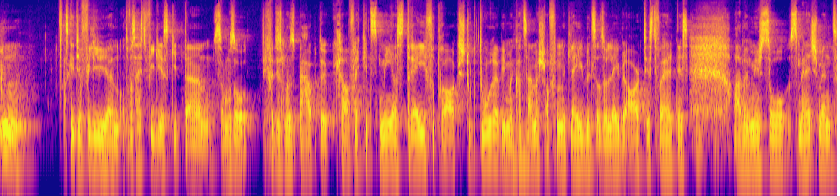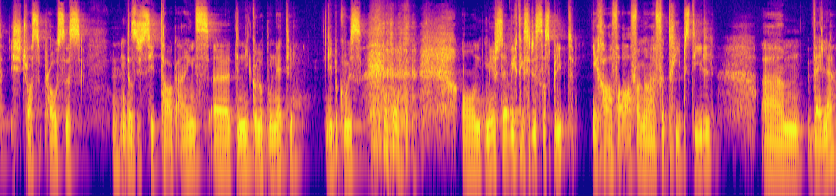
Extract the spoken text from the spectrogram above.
es gibt ja viele, ähm, oder was heißt viele, es gibt, ähm, sagen wir so, ich würde jetzt mal behaupten, klar, vielleicht gibt es mehr als drei Vertragsstrukturen, wie man kann zusammenarbeiten mit Labels, also Label-Artist-Verhältnis. Aber mir ist so, das Management ist Trusted Process. Und das ist seit Tag 1 äh, der Nicolo Bonetti. Lieber Gruß. Und mir ist sehr wichtig, dass das bleibt. Ich habe von Anfang an einen Vertriebsstil ähm, wählen.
